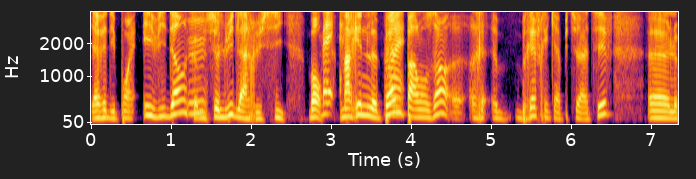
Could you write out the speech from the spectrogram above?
y avait des points évidents comme Mm. celui de la Russie. Bon, Ben, Marine Le Pen, ouais. parlons-en. euh, euh, bref, récapitulatif. Euh, le,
